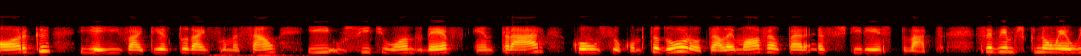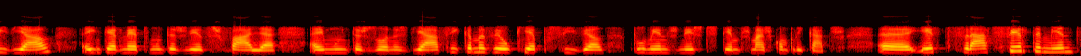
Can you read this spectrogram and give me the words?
www.consumare.org e aí vai ter toda a informação e o sítio onde deve entrar com o seu computador ou telemóvel para assistir a este debate. Sabemos que não é o ideal, a internet muitas vezes falha em muitas zonas de África, mas é o que é possível, pelo menos nestes tempos mais complicados. Eh, este será certamente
